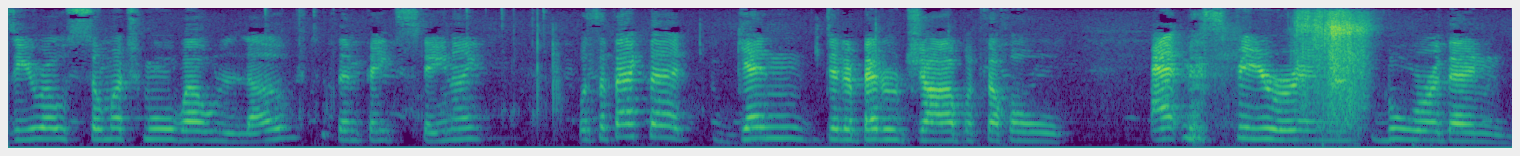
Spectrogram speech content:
Zero so much more well loved than Fate Stay Night was the fact that Gen did a better job with the whole atmosphere and lore than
